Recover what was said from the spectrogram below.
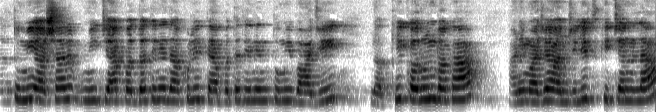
तर तुम्ही अशा मी ज्या पद्धतीने दाखवली त्या पद्धतीने तुम्ही भाजी नक्की करून बघा. आणि माझ्या अंजलीच किचनला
